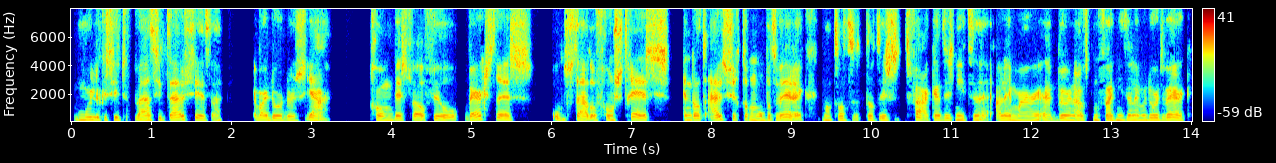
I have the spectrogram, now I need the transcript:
moeilijke situatie thuis zitten. Waardoor dus ja, gewoon best wel veel werkstress ontstaat of gewoon stress. En dat uitzicht dan op het werk. Want dat, dat is het vaak. Hè. Het is niet uh, alleen maar, uh, burn-out komt vaak niet alleen maar door het werk.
